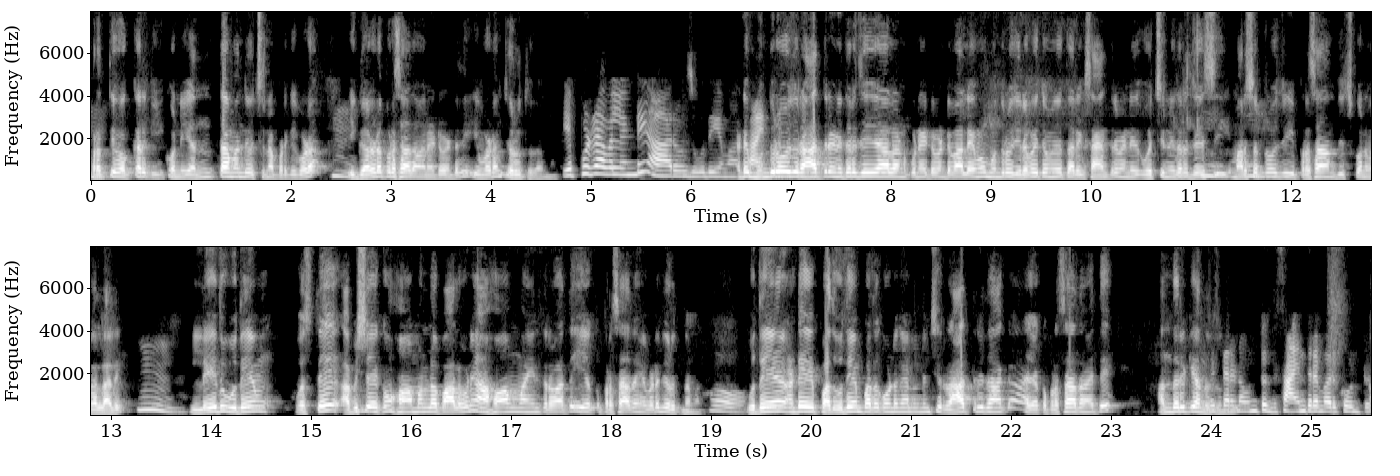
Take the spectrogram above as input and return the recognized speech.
ప్రతి ఒక్కరికి కొన్ని ఎంత మంది వచ్చినప్పటికీ కూడా మ్మ్. ఈ గరుడ ప్రసాదం అనేటువంటిది ఇవ్వడం జరుగుతుందమ్మా. ఎప్పుడు రావాలండి? ఆ రోజు ఉదయం అంటే ముందు రోజు రాత్రి నిద్ర చేయాలనుకునేటువంటి వాళ్ళేమో ముందు రోజు ఇరవై తొమ్మిదో తారీఖు సాయంత్రమే వచ్చి నిద్ర చేసి. మరుసటి రోజు ఈ ప్రసాదం తీసుకొని వెళ్ళాలి. లేదు ఉదయం వస్తే అభిషేకం హోమంలో పాల్గొని ఆ హోమం అయిన తర్వాత ఈ యొక్క ప్రసాదం ఇవ్వడం జరుగుతుందమ్మా. ఓ. ఉదయం అంటే ఉదయం పదకొండు గంటల నుంచి రాత్రి దాకా ఆ యొక్క ప్రసాదం అయితే అందరికీ వితరణ ఉంటుంది సాయంత్రం వరకు ఉంటుంది.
